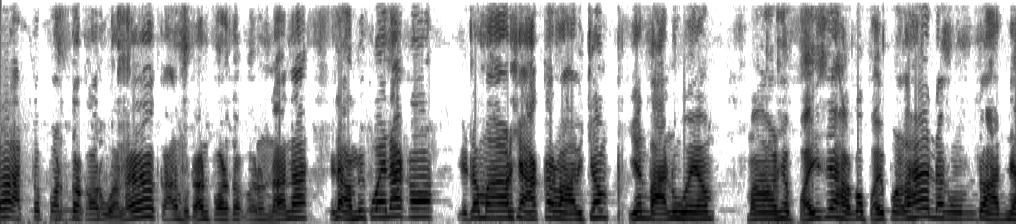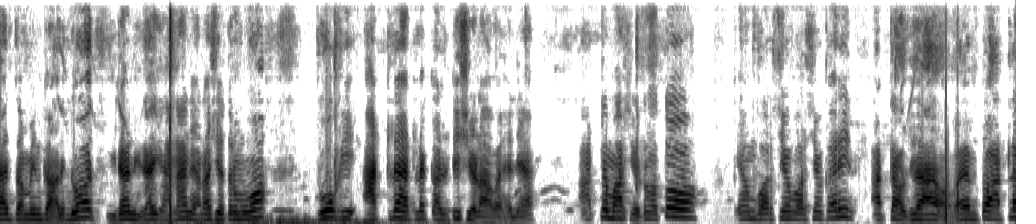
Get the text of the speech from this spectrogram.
આજ તો પડતો કરું. અને કાલ મોટાને પડતો કરું. ના ના, એટલે અમે કોઈ ના કહો. એટલે માણસે આ કરવા આવી ચમ એને બાનું હોય એમ. માણસે ભાઈ છે, હગો ભાઈ પડે હે. ને હું તો આજને આજ જમીન ગાળી દો. હીરા, નીરા એના ને એના ક્ષેત્રમાં જો કે આટલે આટલે કલટી શેડાવે હે લ્યા. આટલે માર શેઠો હતો. એમ વર્ષે વર્ષે કરીને આટલા સુધી આવ્યો. હવે એમ તો આટલે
